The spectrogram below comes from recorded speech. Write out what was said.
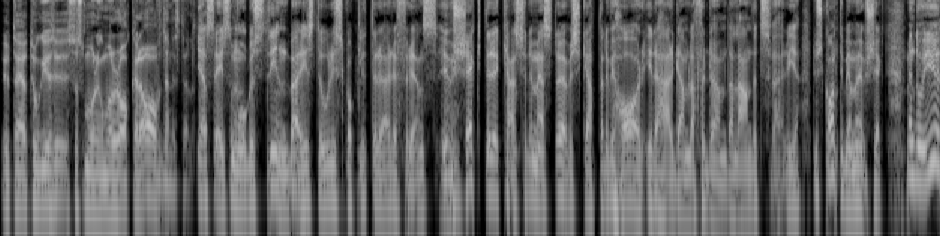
utan jag tog ju så småningom och rakade av den istället. Jag säger som August Strindberg, historisk och litterär referens. Mm. Ursäkter är kanske det mest överskattade vi har i det här gamla fördömda landet Sverige. Du ska inte be om ursäkt. Men då är ju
